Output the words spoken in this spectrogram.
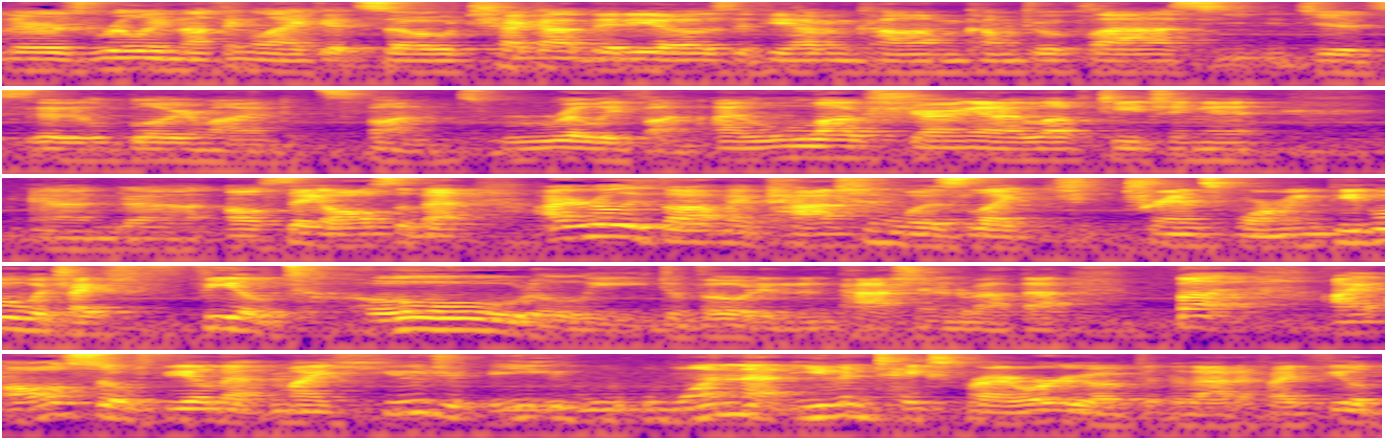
there's really nothing like it. So check out videos if you haven't come. Come to a class. It'll blow your mind. It's fun. It's really fun. I love sharing it. I love teaching it. And uh, I'll say also that I really thought my passion was like transforming people, which I feel totally devoted and passionate about that. But I also feel that my huge one that even takes priority over that, if I feel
